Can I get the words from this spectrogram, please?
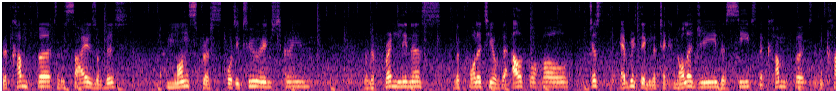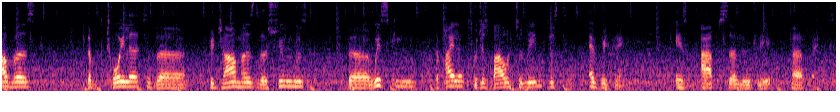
the comfort, the size of this monstrous 42 inch screen, with the friendliness, the quality of the alcohol, just everything the technology, the seat, the comfort, the covers, the toilet, the pajamas, the shoes, the whiskey, the pilot who just bowed to me, just everything is absolutely perfect.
